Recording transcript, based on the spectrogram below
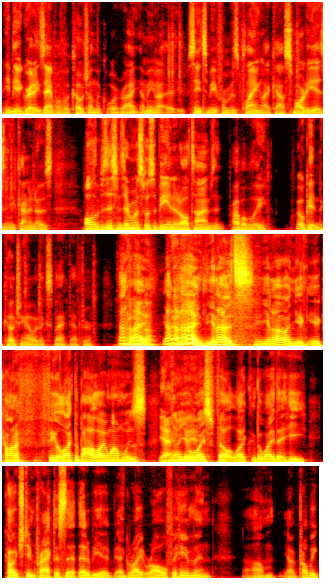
And he'd be a great example of a coach on the court, right? I mean, it seems to me from his playing, like how smart he is, and he kind of knows all the positions everyone's supposed to be in at all times, and probably will get into coaching. I would expect after. I don't know. I don't know. You know, it's you know, and you, you kind of feel like the Barlow one was. Yeah, You know, you yeah, yeah. always felt like the way that he coached in practice that that'd be a, a great role for him, and um, you know, probably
